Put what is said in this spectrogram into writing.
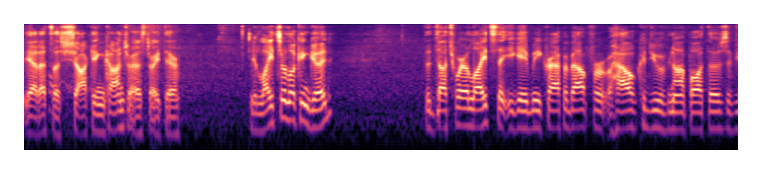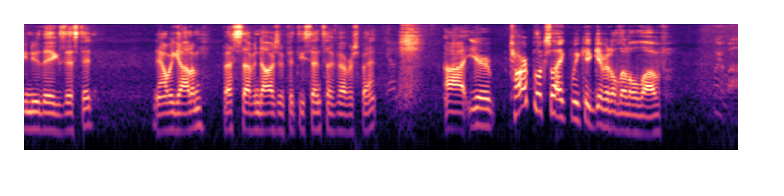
Yeah, that's a shocking contrast right there. Your lights are looking good. The Dutchware lights that you gave me crap about for how could you have not bought those if you knew they existed? Now we got them. Best $7.50 I've ever spent. Yep. Uh, your tarp looks like we could give it a little love. We will.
